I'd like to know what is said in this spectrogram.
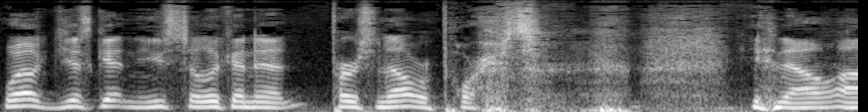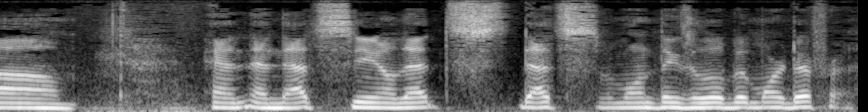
Well, just getting used to looking at personnel reports. you know, um, and and that's you know that's that's one thing's a little bit more different.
